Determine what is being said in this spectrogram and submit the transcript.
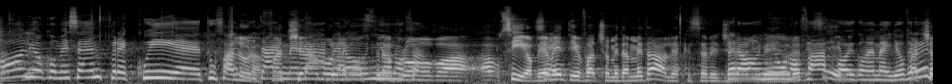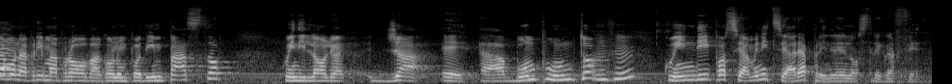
Olio come sempre qui eh, tu fai Allora, metà e metà, però nostra ognuno fa, prova. ah, Sì, ovviamente io faccio metà metà, olio che il Però ognuno fa poi come meglio crede. Facciamo una prima prova con un po' di impasto, quindi l'olio già è a buon punto, Mhm. quindi possiamo iniziare a prendere le nostre graffette.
